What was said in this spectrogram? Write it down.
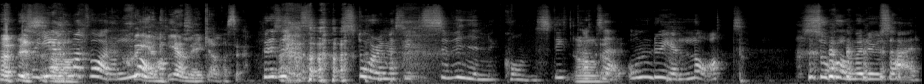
Precis. Så genom att vara lat Skenhelig kallas det. Precis. Storymässigt svinkonstigt. Ja. Att så här, om du är lat så kommer du så här.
